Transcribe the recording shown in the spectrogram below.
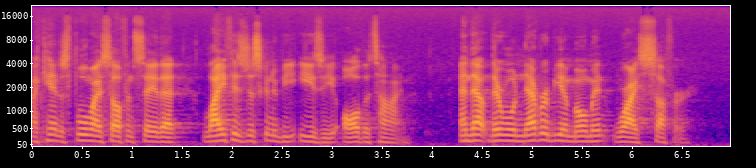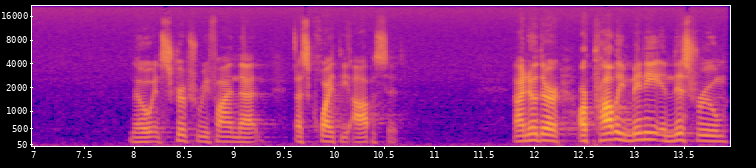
I can't just fool myself and say that life is just going to be easy all the time and that there will never be a moment where I suffer. No, in Scripture we find that that's quite the opposite. I know there are probably many in this room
